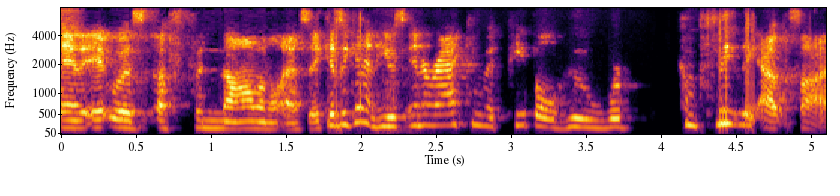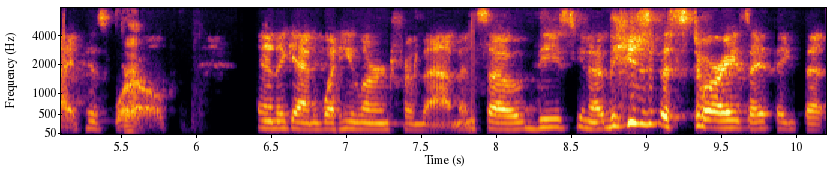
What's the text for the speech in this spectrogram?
And it was a phenomenal essay. Because again, he was interacting with people who were completely outside his Yeah. world. And again, what he learned from them. And so these, you know, these are the stories I think that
